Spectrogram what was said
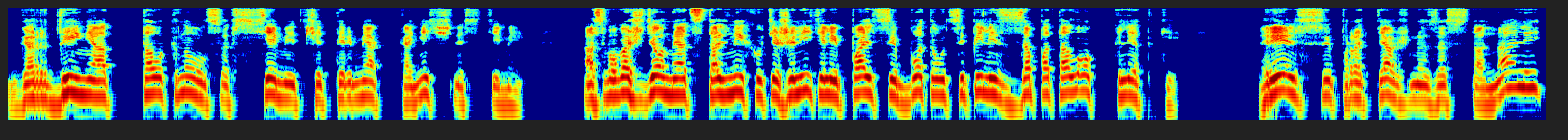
Гордыня оттолкнулся всеми четырьмя конечностями. Освобожденные от стальных утяжелителей, пальцы бота уцепились за потолок клетки. Рельсы протяжно застонали,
